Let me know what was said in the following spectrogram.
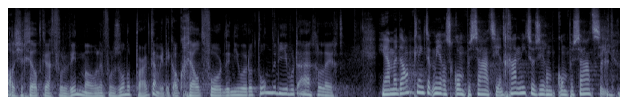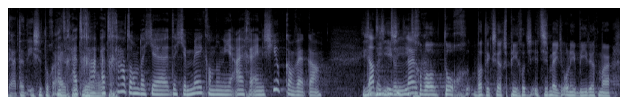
als je geld krijgt voor een windmolen en voor een zonnepark, dan wil ik ook geld voor de nieuwe rotonde die hier wordt aangelegd. Ja, maar dan klinkt het meer als compensatie. Het gaat niet zozeer om compensatie. Ja, dat is het toch eigenlijk het, het, het gaat om dat je, dat je mee kan doen en je eigen energie op kan wekken. Is dat het, is, is het niet gewoon toch, wat ik zeg, spiegeltjes? Het is een beetje oneerbiedig, maar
